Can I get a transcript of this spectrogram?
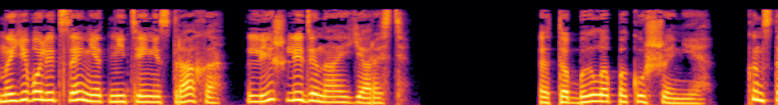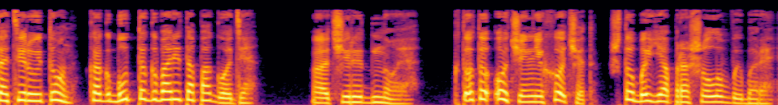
На его лице нет ни тени страха, лишь ледяная ярость. Это было покушение. Констатирует он, как будто говорит о погоде. Очередное. Кто-то очень не хочет, чтобы я прошел выборы.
